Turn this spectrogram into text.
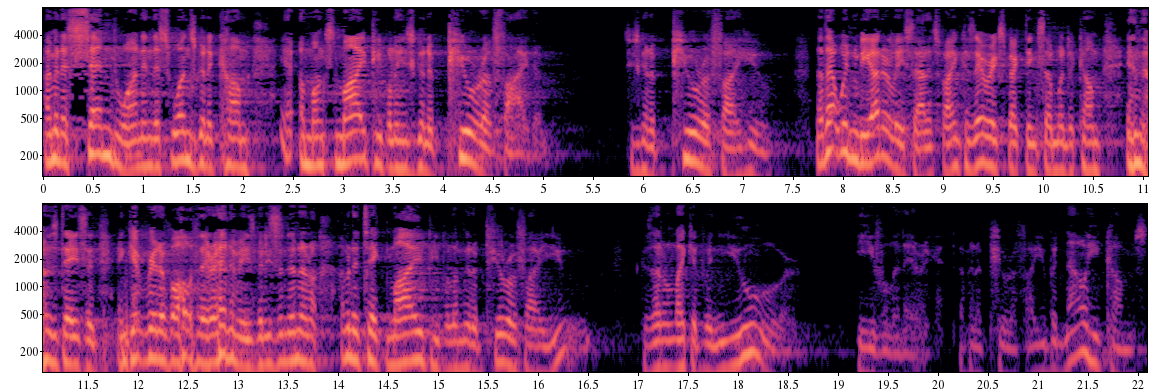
I'm going to send one, and this one's going to come amongst my people, and he's going to purify them. So he's going to purify you. Now, that wouldn't be utterly satisfying because they were expecting someone to come in those days and, and get rid of all of their enemies. But he said, No, no, no. I'm going to take my people, I'm going to purify you because I don't like it when you're evil and arrogant. I'm going to purify you. But now he comes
